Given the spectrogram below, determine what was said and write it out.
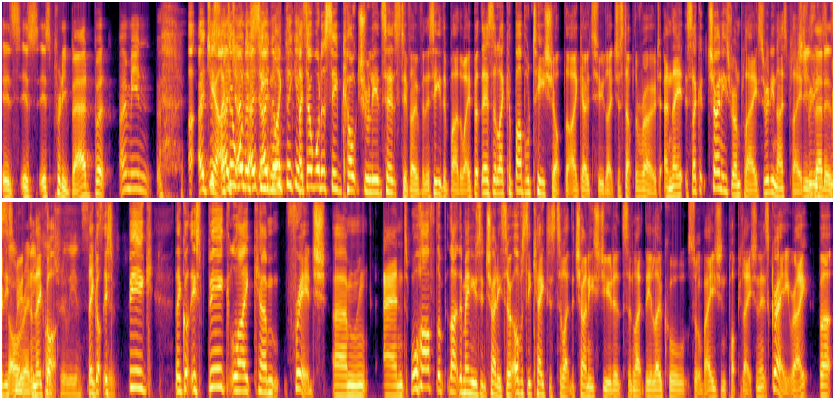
is is is pretty bad, but I mean, I just yeah, I don't want to seem I don't like think I don't want to seem culturally insensitive over this either. By the way, but there's a, like a bubble tea shop that I go to, like just up the road, and they it's like a Chinese run place, really nice place, Jeez, really, that is really smooth. and they've got they got this big they've got this big like um fridge um and well half the like the menus in Chinese, so it obviously caters to like the Chinese students and like the local sort of Asian population. It's great, right? But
